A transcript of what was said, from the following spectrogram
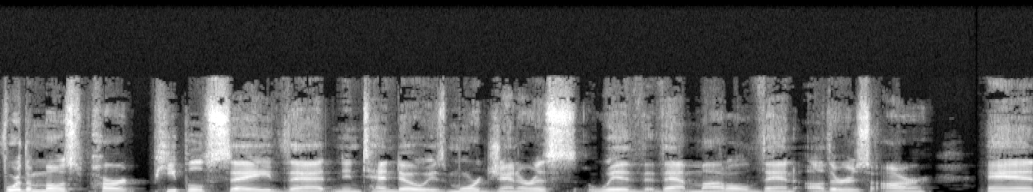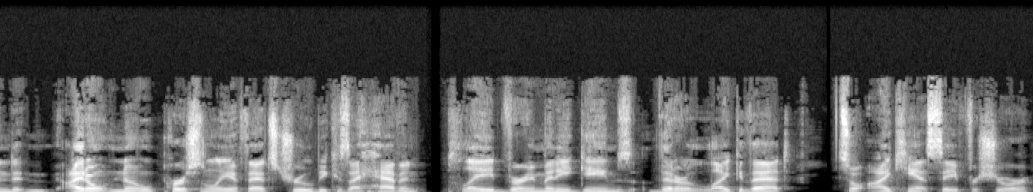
for the most part, people say that Nintendo is more generous with that model than others are. And I don't know personally if that's true because I haven't played very many games that are like that. So I can't say for sure.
